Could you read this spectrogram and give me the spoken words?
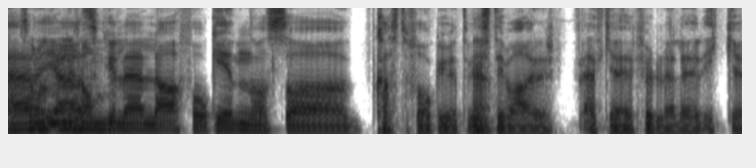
Eh, Som jeg liksom- skulle la folk inn, og så kaste folk ut hvis de var vet ikke, fulle eller ikke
